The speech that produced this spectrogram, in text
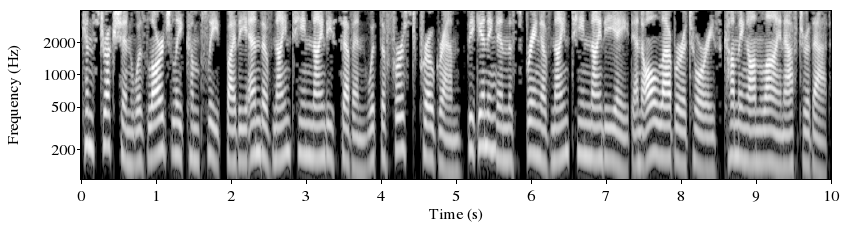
Construction was largely complete by the end of 1997 with the first programs beginning in the spring of 1998 and all laboratories coming online after that.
